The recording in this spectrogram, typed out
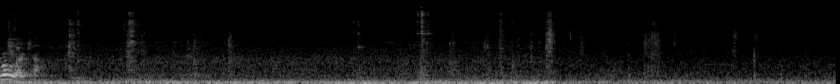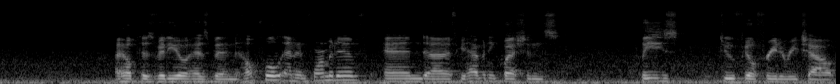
roller top. I hope this video has been helpful and informative. And uh, if you have any questions, please do feel free to reach out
